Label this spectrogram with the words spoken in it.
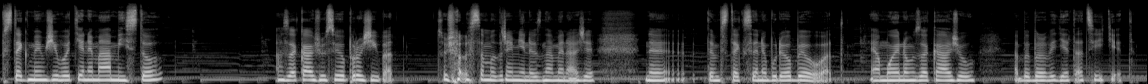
vztek v mém životě nemá místo a zakážu si ho prožívat. Což ale samozřejmě neznamená, že ne, ten vztek se nebude objevovat. Já mu jenom zakážu, aby byl vidět a cítit.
